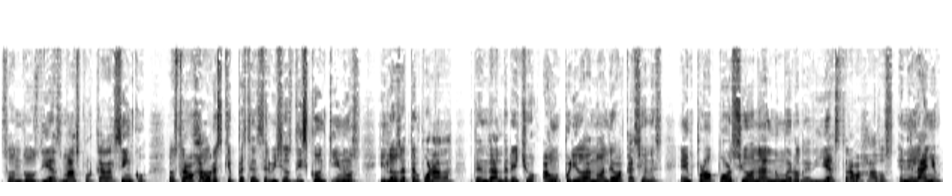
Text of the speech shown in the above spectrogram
son dos días más por cada cinco. Los trabajadores que presten servicios discontinuos y los de temporada tendrán derecho a un periodo anual de vacaciones en proporción al número de días trabajados en el año.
